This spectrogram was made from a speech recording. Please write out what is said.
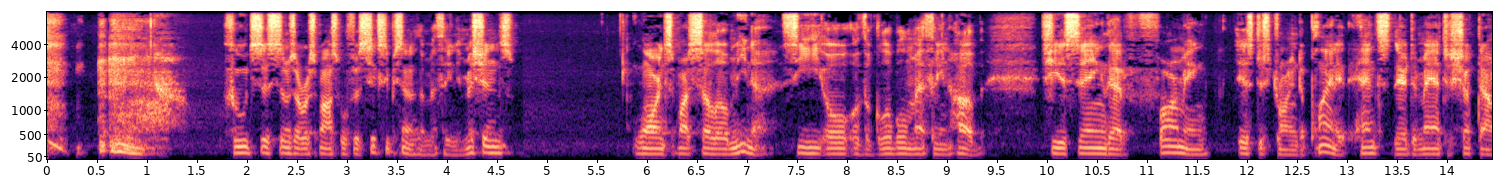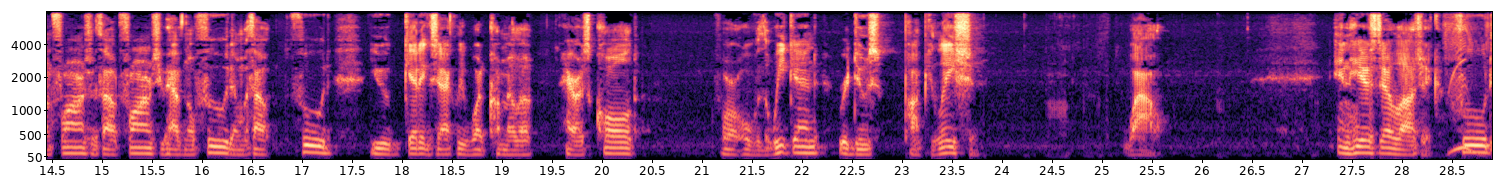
Food systems are responsible for 60% of the methane emissions, warns Marcelo Mena, CEO of the Global Methane Hub. She is saying that farming is destroying the planet, hence their demand to shut down farms. Without farms, you have no food, and without food, you get exactly what Kamala Harris called for over the weekend reduce population. Wow. And here's their logic food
